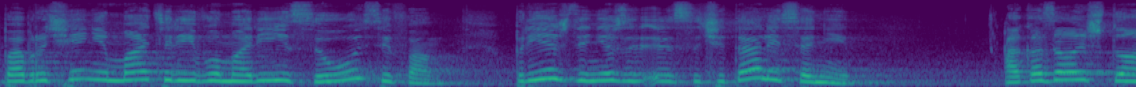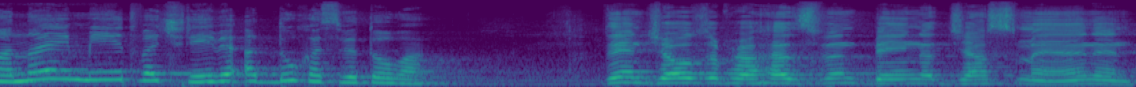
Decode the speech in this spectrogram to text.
по обручении матери его Марии с Иосифом, прежде нежели сочетались они, оказалось, что она имеет в чреве от Духа Святого. Then Joseph, her husband, being a just man and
